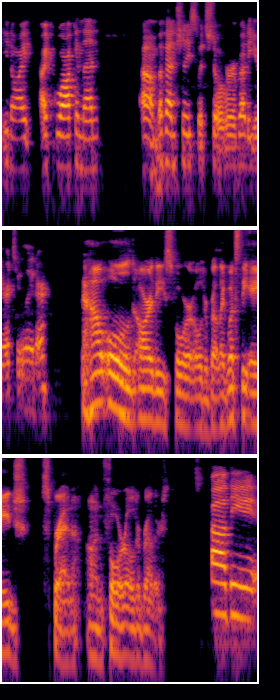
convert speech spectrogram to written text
you know I I could walk, and then um, eventually switched over about a year or two later. Now, how old are these four older brothers? Like, what's the age spread on four older brothers? Uh, the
